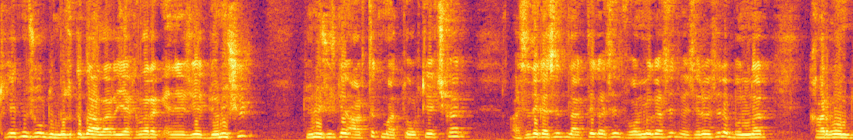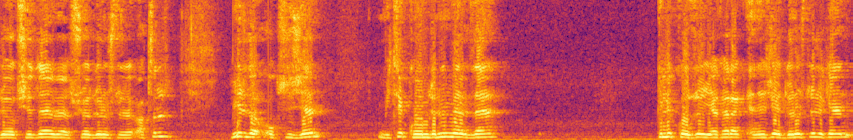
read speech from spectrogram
Tüketmiş olduğumuz gıdalar yakılarak enerjiye dönüşür. Dönüşürken artık madde ortaya çıkar. Asitik asit, laktik asit, formik asit vesaire vesaire bunlar karbondiokside ve suya dönüştürerek atılır. Bir de oksijen mitokondrinlerde glikozu yakarak enerjiye dönüştürürken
